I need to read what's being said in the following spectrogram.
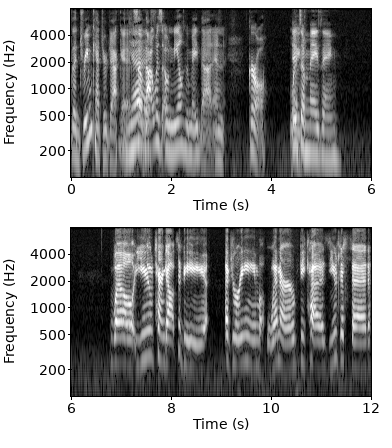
the Dreamcatcher jacket. So that was O'Neill who made that, and girl, like, it's amazing. Well, you turned out to be a dream winner because you just said,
